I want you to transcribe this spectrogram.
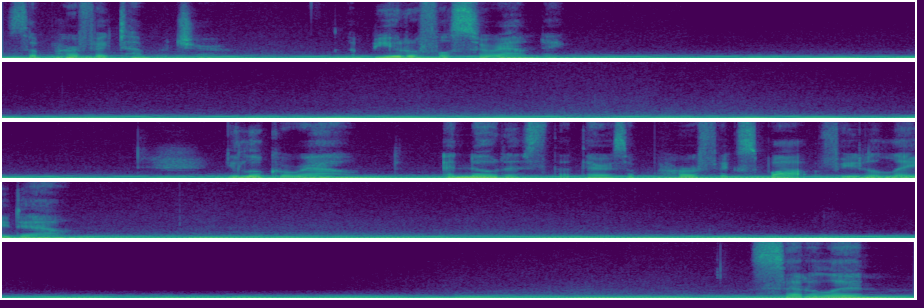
It's a perfect temperature, a beautiful surrounding. You look around and notice that there's a perfect spot for you to lay down. Settle in.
